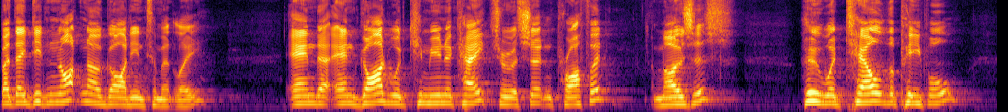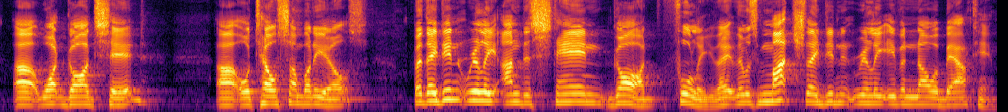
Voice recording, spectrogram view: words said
but they did not know God intimately. And, uh, and God would communicate through a certain prophet, Moses, who would tell the people uh, what God said uh, or tell somebody else, but they didn't really understand God fully. They, there was much they didn't really even know about Him.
